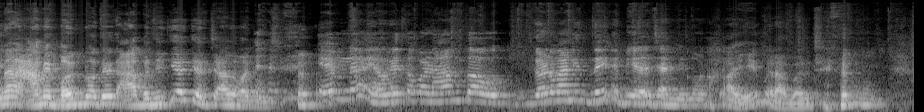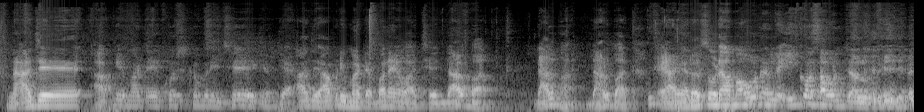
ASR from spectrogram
ના આમે બંધ નો થયો આ બધી ક્યાં અત્યારે ચાલવાની. એમ નહીં હવે તો પણ આમ તો ગણવાની જ નહીં ને બે હજારની નોટ હા એ બરાબર છે. ના આજે આપણી માટે ખુશખબરી છે કેમ કે આજે આપણી માટે બનાવ્યા છે દાળ ભાત. દાળ ભાત? દાળ ભાત. એ અહીંયા રસોડામાં આવું ને એટલે ઇકો સાઉન્ડ ચાલુ થઈ જાય.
